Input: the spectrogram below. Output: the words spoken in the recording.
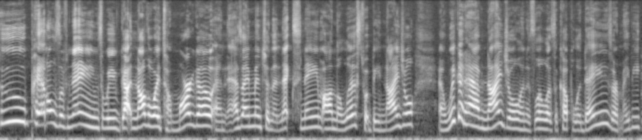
two panels of names. We've gotten all the way to Margot, and as I mentioned, the next name on the list would be Nigel. And we could have Nigel in as little as a couple of days or maybe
